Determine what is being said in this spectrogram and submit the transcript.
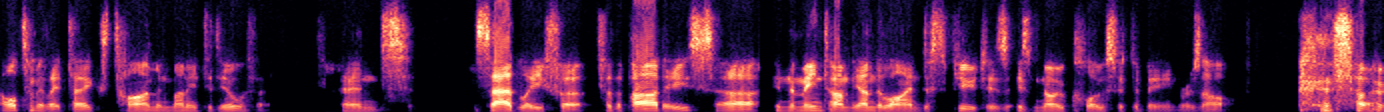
ultimately, it takes time and money to deal with it. And sadly for, for the parties, uh, in the meantime, the underlying dispute is, is no closer to being resolved. so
